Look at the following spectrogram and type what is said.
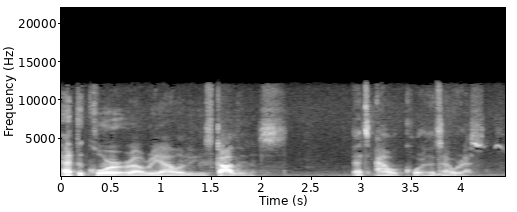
At the core of our reality is godliness. That's our core. That's our essence.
